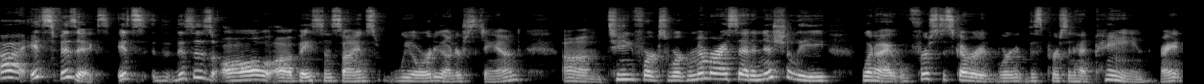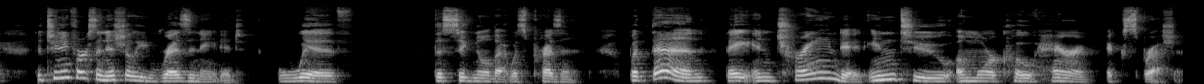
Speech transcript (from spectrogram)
it's physics. It's this is all uh, based in science we already understand. Um, tuning forks work. Remember, I said initially when I first discovered where this person had pain, right? The tuning forks initially resonated with the signal that was present. But then they entrained it into a more coherent expression,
